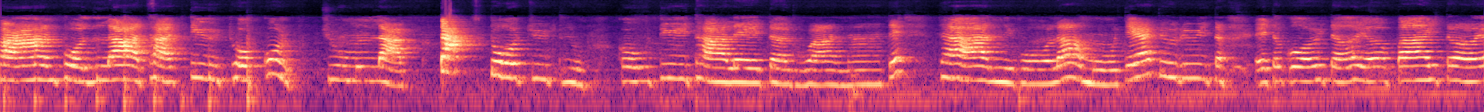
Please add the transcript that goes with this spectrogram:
कान पोलला छाती ठोकून चुमला. टाक तो चिटलू कवटी ठाले तरवाना येत कोळतय पायतय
